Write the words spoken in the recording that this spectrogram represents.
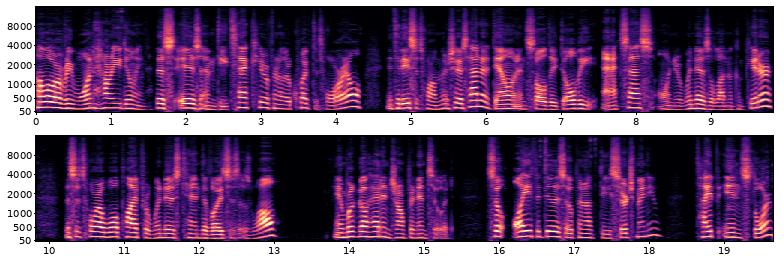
Hello everyone, how are you doing? This is MD Tech here for another quick tutorial. In today's tutorial, I'm going to show you how to download and install the Dolby Access on your Windows 11 computer. This tutorial will apply for Windows 10 devices as well. And we're going to go ahead and jump right into it. So all you have to do is open up the search menu, type in Store.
